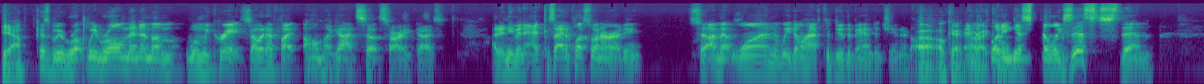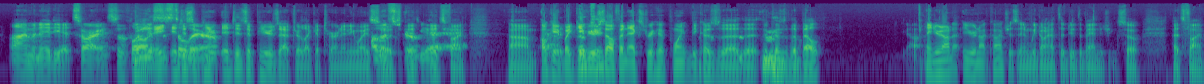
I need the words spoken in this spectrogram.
yeah. because we ro- we roll minimum when we create. So I would have five. Oh my god! So sorry, guys. I didn't even add because I had a plus one already. So I'm at one. We don't have to do the bandaging at all. Oh, okay. and All the right. Cool. disc still exists. Then I'm an idiot. Sorry. So the floating Well, disc it, is it, still there. it disappears after like a turn anyway, Oh, so it's, it's, Yeah, it's yeah, fine. Um, okay, but give Okay. yourself an extra hit point because of the, because of the belt, Yeah. and you're not you're not conscious, and we don't have to do the bandaging, so that's fine.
